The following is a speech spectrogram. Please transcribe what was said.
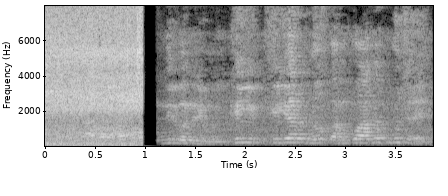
मंदिर बन रही हुई क्लियर लोग हमको आके पूछ रहे हैं।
